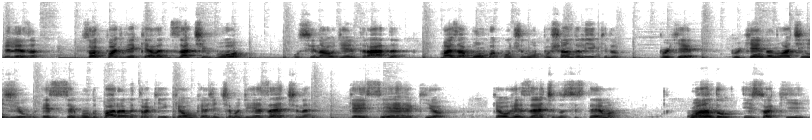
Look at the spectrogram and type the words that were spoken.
beleza? Só que pode ver que ela desativou o sinal de entrada, mas a bomba continua puxando líquido. Por quê? Porque ainda não atingiu esse segundo parâmetro aqui, que é o que a gente chama de reset, né? Que é esse R aqui, ó, que é o reset do sistema. Quando isso aqui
